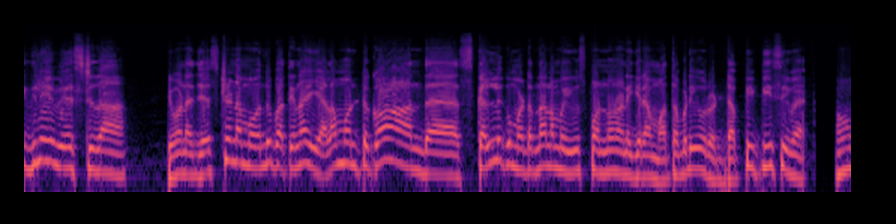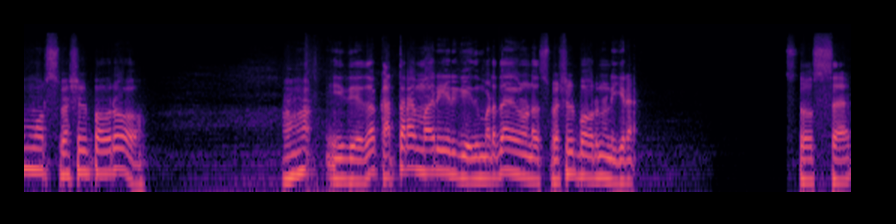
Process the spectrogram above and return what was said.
இதுலயும் வேஸ்ட் தான். இவனை ஜஸ்ட் நம்ம வந்து பாத்தீங்கன்னா எலமெண்ட்டுக்கும் அந்த ஸ்கல்லுக்கு மட்டும்தான் நம்ம யூஸ் பண்ணணும்னு நினைக்கிறேன். மற்றபடி ஒரு டப்பி பீஸ் இவன். நோ மோர் ஸ்பெஷல் பவரோ ஆஹா இது ஏதோ கத்துற மாதிரி இருக்கு. இது மட்டும் தான் இவனோட ஸ்பெஷல் பவர்னு நினைக்கிறேன். ஸோ சார்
